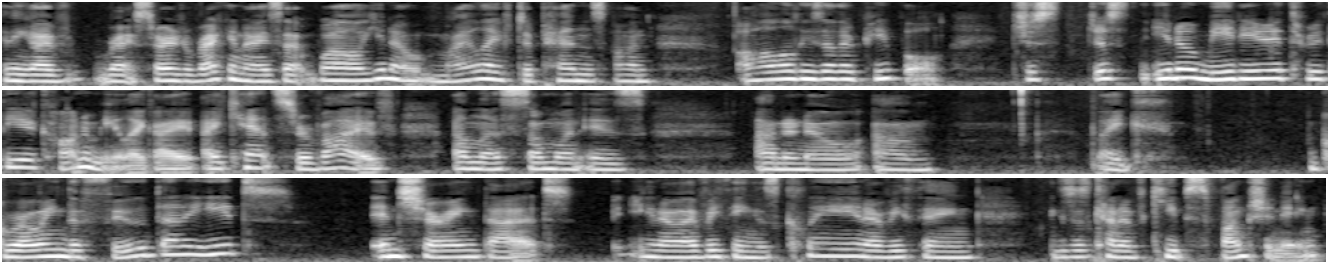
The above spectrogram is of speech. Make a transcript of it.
I think i've re- started to recognize that well you know my life depends on all these other people. Just just you know mediated through the economy. Like i i can't survive unless someone is i don't know um like growing the food that i eat ensuring that you know everything is clean everything just kind of keeps functioning.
